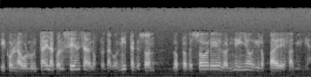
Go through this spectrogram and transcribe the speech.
y con la voluntad y la conciencia de los protagonistas que son los profesores, los niños y los padres de familia.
